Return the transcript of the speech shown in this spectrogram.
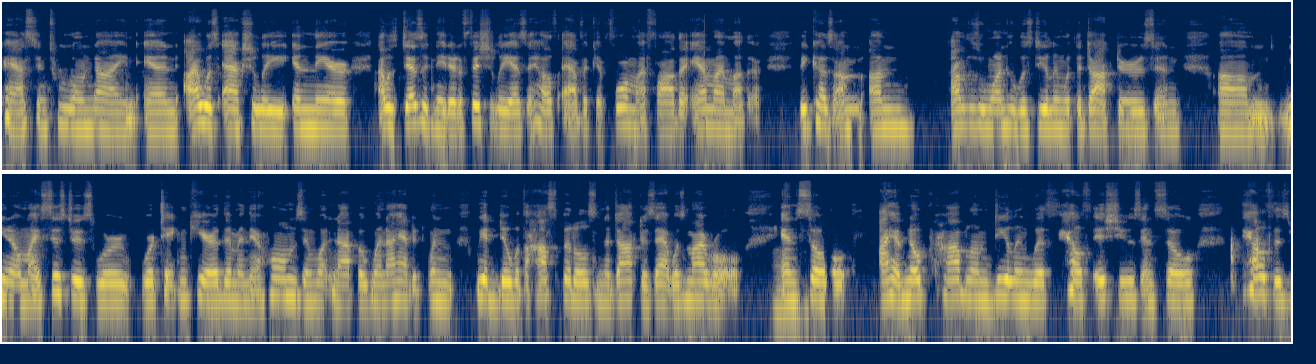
passed in 2009, and I was actually in there. I was designated officially as a health advocate for my father and my mother because I'm I'm I was the one who was dealing with the doctors, and um, you know, my sisters were were taking care of them in their homes and whatnot. But when I had to, when we had to deal with the hospitals and the doctors, that was my role. And so I have no problem dealing with health issues. And so health is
